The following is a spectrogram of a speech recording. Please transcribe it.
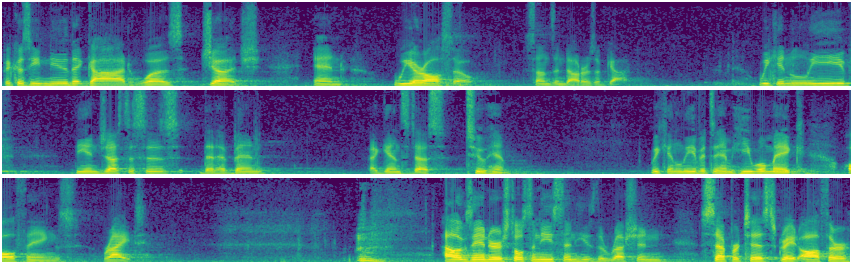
because he knew that God was judge, and we are also sons and daughters of God. We can leave the injustices that have been against us to Him. We can leave it to Him. He will make all things right. Alexander Solzhenitsyn, he's the Russian separatist, great author.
